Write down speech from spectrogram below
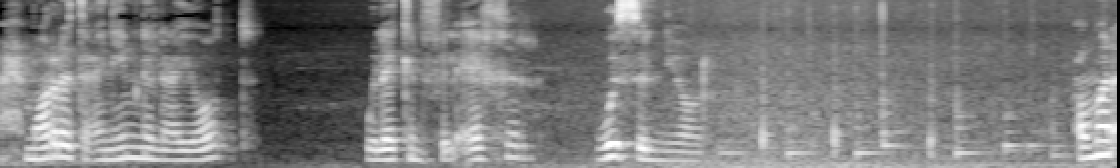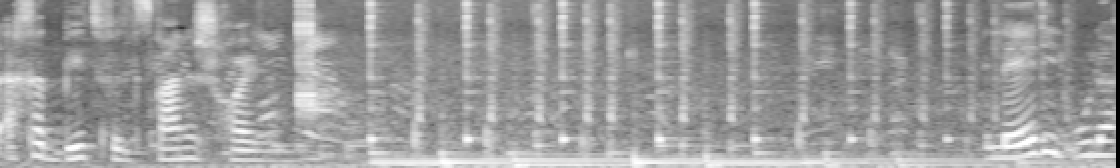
احمرت عينيه من العياط ولكن في الآخر وصل نيويورك. عمر أخد بيت في ال Spanish Harlem الليالي الأولى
